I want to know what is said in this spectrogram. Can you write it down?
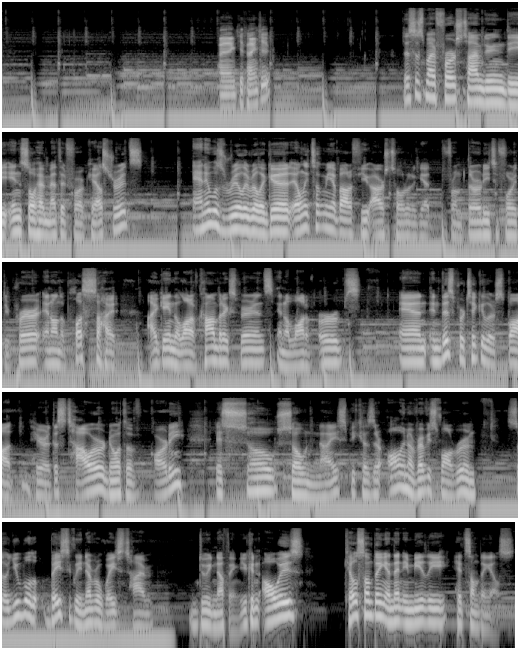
Thank you, thank you. This is my first time doing the in-soul head method for Chaos Druids, and it was really really good. It only took me about a few hours total to get from 30 to 43 prayer, and on the plus side, I gained a lot of combat experience and a lot of herbs. And in this particular spot here, this tower north of Ardy is so, so nice because they're all in a very small room. So you will basically never waste time doing nothing. You can always kill something and then immediately hit something else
